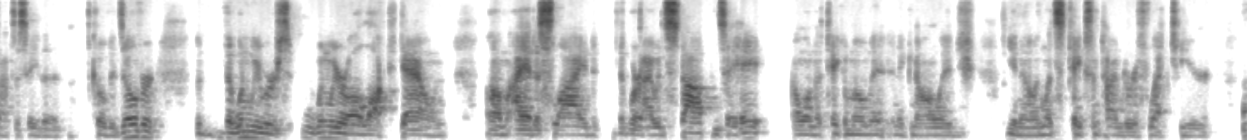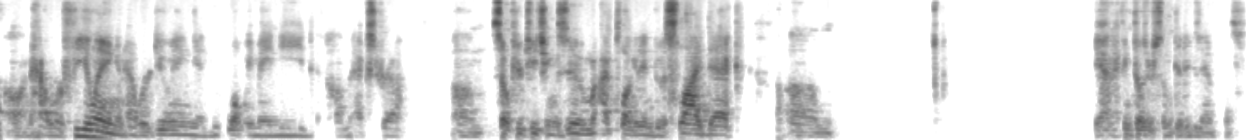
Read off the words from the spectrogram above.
not to say that COVID's over, but when we were when we were all locked down, um, I had a slide that where I would stop and say, hey, I want to take a moment and acknowledge, you know, and let's take some time to reflect here on how we're feeling and how we're doing and what we may need um, extra. Um, so if you're teaching Zoom, I plug it into a slide deck. Um, yeah, I think those are some good examples.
